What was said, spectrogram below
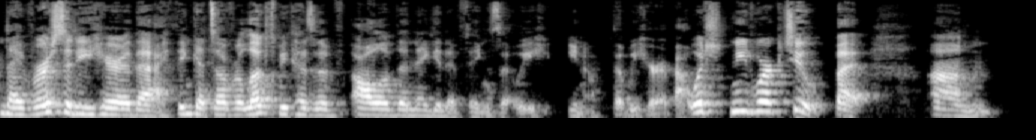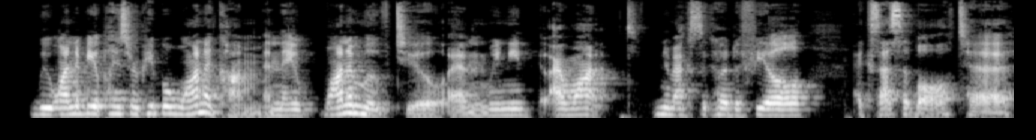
diversity here that I think gets overlooked because of all of the negative things that we you know that we hear about, which need work too. But um, we want to be a place where people want to come and they want to move to and we need i want new mexico to feel accessible to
